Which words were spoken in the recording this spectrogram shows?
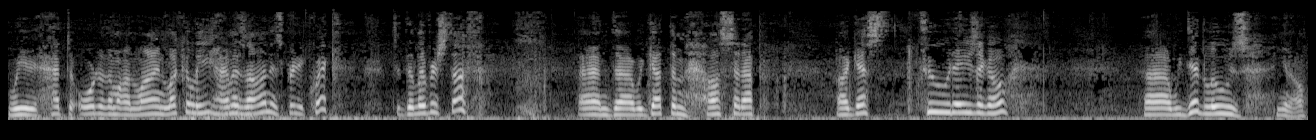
We had to order them online. Luckily, Amazon is pretty quick to deliver stuff. And uh, we got them all set up I guess two days ago. Uh, we did lose you know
